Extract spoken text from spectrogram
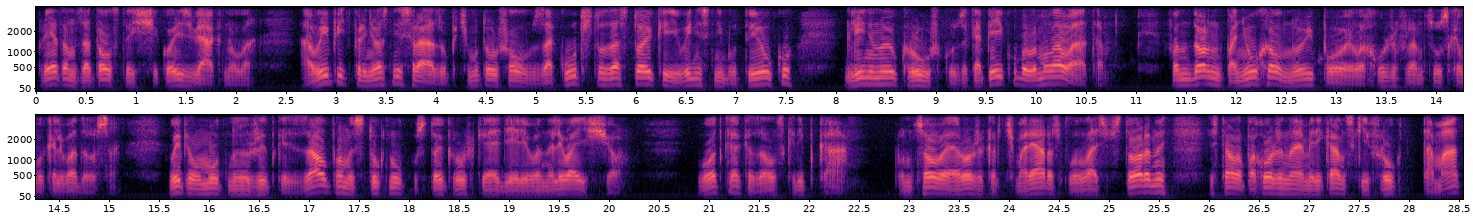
При этом за толстой щекой звякнуло. А выпить принес не сразу. Почему-то ушел в закут, что за стойкой, и вынес не бутылку, глиняную кружку. За копейку было маловато. Фондорн понюхал, ну и пойло, хуже французского кальвадоса выпил мутную жидкость залпом и стукнул пустой кружкой о дерево. «Наливай еще». Водка оказалась крепка. Пунцовая рожа корчмаря расплылась в стороны и стала похожа на американский фрукт томат.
